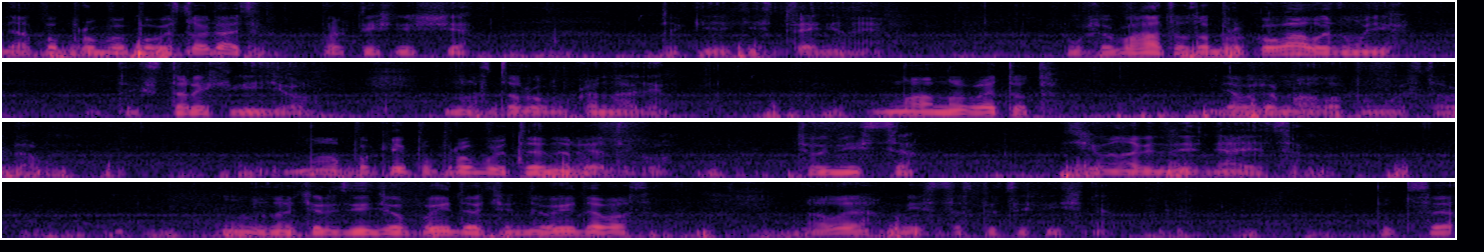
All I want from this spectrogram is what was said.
Я спробую повиставляти практично ще такі якісь тренінги. Тому що багато забракували з моїх тих старих відео на старому каналі. Ну, а нове тут я вже мало по-моєму виставляв. Ну, а поки попробуйте енергетику цього місця, чим вона відрізняється. Ну, не знаю, через відео вийде чи не вийде вас, але місце специфічне. Тут все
